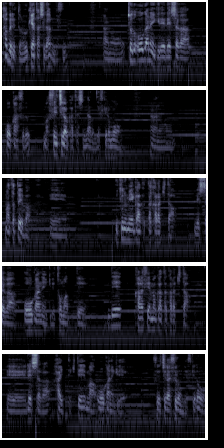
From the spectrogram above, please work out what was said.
タブレットの受け渡しがあるんですね。あの、ちょうど大金駅で列車が交換する、まあ、すれ違う形になるんですけども、あの、まあ、例えば、えー、宇都宮型から来た列車が大金駅で止まって、で、烏山型から来た、えー、列車が入ってきて、まあ、大金駅ですれ違いするんですけど、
